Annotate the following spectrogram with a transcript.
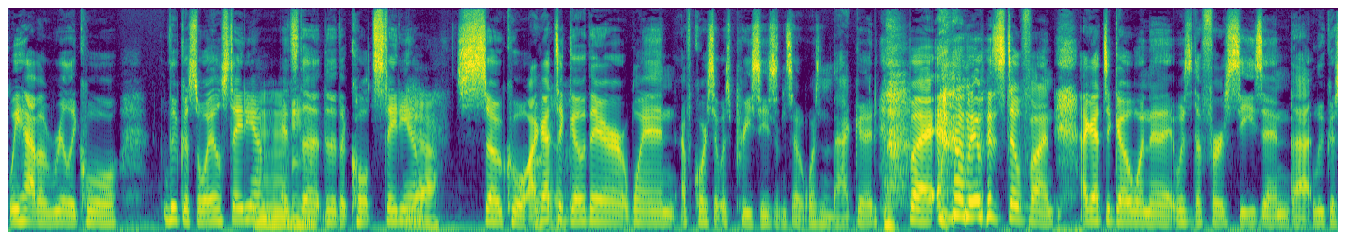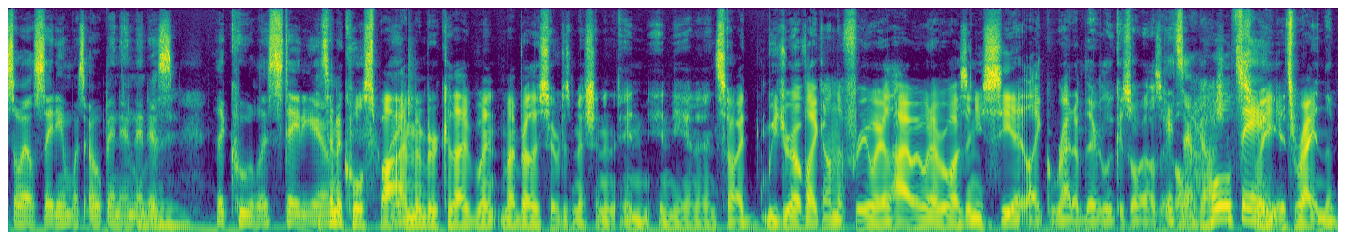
we have a really cool Lucas Oil Stadium. Mhm. It's the, the the Colts Stadium. Yeah. So cool. I Oh, got to go there when, of course, it was preseason, so it wasn't that good, but um, it was still fun. I got to go when it was the first season that Lucas Oil Stadium was open, and it is. The coolest stadium. It's in a cool spot. I remember because I went. My brother served his mission in, in Indiana, and so I we drove like on the freeway or the highway, whatever it was, and you see it like right up there, Lucas Oil. I was like, It's oh my gosh, whole it's thing. sweet. It's right in the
